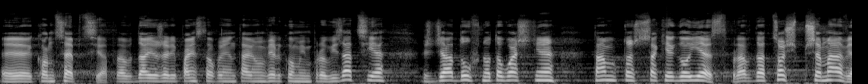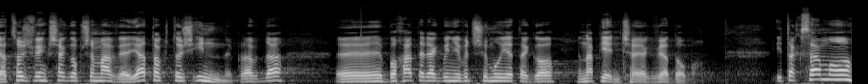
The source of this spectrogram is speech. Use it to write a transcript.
e, koncepcja, prawda? Jeżeli Państwo pamiętają wielką improwizację z dziadów, no to właśnie tam coś takiego jest, prawda? Coś przemawia, coś większego przemawia. Ja to ktoś inny, prawda? E, bohater jakby nie wytrzymuje tego napięcia, jak wiadomo. I tak samo,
